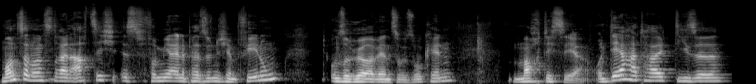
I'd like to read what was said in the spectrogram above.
Monster 1983 ist von mir eine persönliche Empfehlung. Unsere Hörer werden es sowieso kennen mochte ich sehr. Und der hat halt diese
